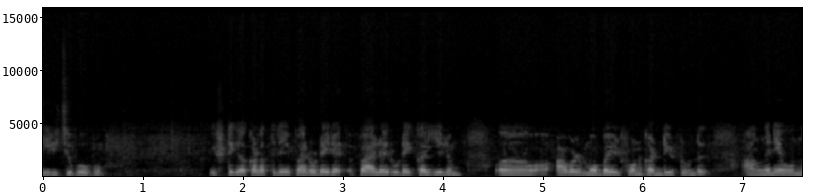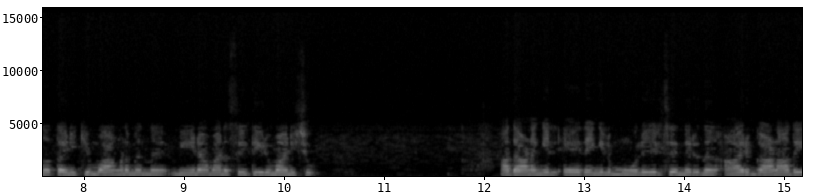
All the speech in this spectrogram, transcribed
തിരിച്ചു പോകും. ഇഷ്ടികക്കളത്തിലെ പലരുടെ പലരുടെ കയ്യിലും അവൾ മൊബൈൽ ഫോൺ കണ്ടിട്ടുണ്ട്. അങ്ങനെ ഒന്ന് തനിക്കും വാങ്ങണമെന്ന് മീന മനസ്സിൽ തീരുമാനിച്ചു. അതാണെങ്കിൽ ഏതെങ്കിലും മൂലയിൽ ചെന്നിരുന്ന് ആരും കാണാതെ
